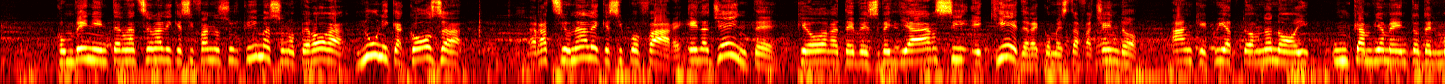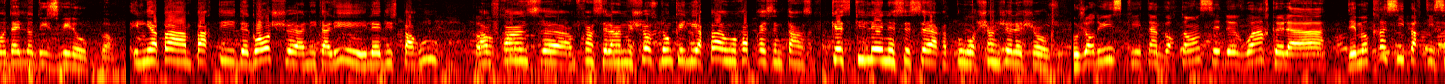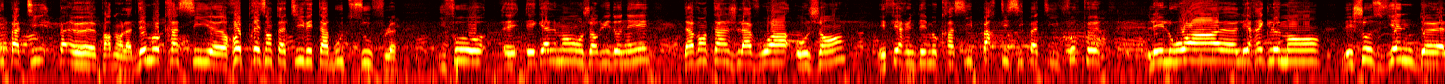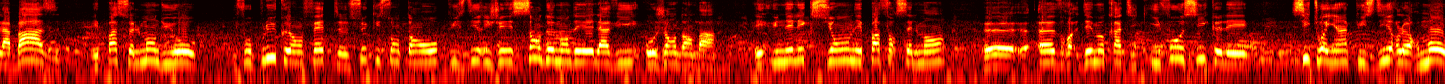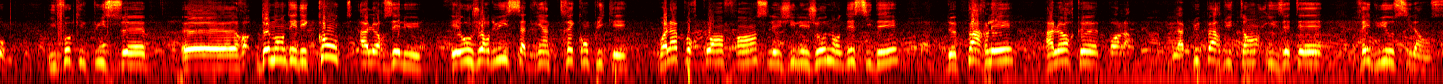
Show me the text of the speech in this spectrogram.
convegni internazionali che si fanno sul clima sono per ora l'unica cosa razionale che si può fare e la gente che ora deve svegliarsi e chiedere, come sta facendo anche qui attorno a noi, un cambiamento del modello di sviluppo. Il n'y a pas un parti de gauche en Italie, il est disparu. En France, en France c'est la même chose, donc il n'y a pas une représentance. Qu'est-ce qu'il est nécessaire pour changer les choses Aujourd'hui, ce qui est important, c'est de voir que la démocratie participative, euh, pardon, la démocratie euh, représentative est à bout de souffle. Il faut également aujourd'hui donner davantage la voix aux gens et faire une démocratie participative. Il faut que les lois, les règlements, les choses viennent de la base et pas seulement du haut. Il ne faut plus que en fait, ceux qui sont en haut puissent diriger sans demander l'avis aux gens d'en bas. Et une élection n'est pas forcément euh, œuvre démocratique. Il faut aussi que les citoyens puissent dire leurs mots. Il faut qu'ils puissent euh, euh, demander des comptes à leurs élus. Et aujourd'hui, ça devient très compliqué. Voilà pourquoi en France, les Gilets jaunes ont décidé de parler alors que pour la, la plupart du temps, ils étaient réduits au silence.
